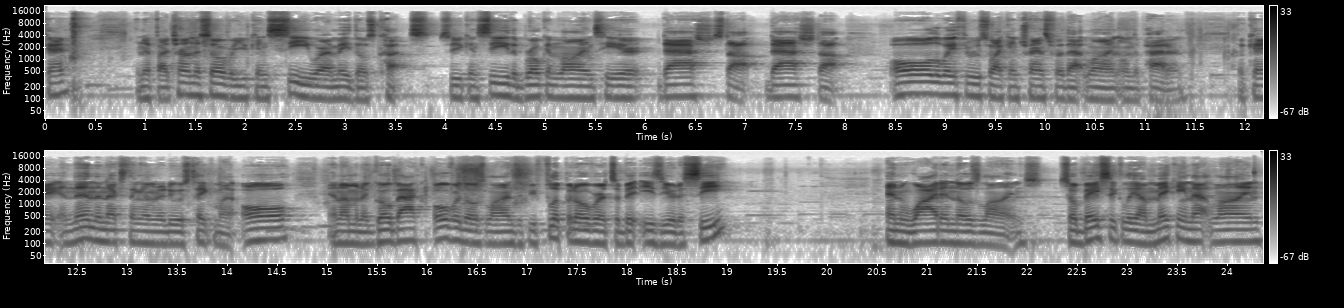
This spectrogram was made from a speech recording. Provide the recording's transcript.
Okay? And if I turn this over, you can see where I made those cuts. So you can see the broken lines here, dash, stop, dash, stop, all the way through so I can transfer that line on the pattern. Okay, and then the next thing I'm gonna do is take my awl and I'm gonna go back over those lines. If you flip it over, it's a bit easier to see and widen those lines. So basically I'm making that line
